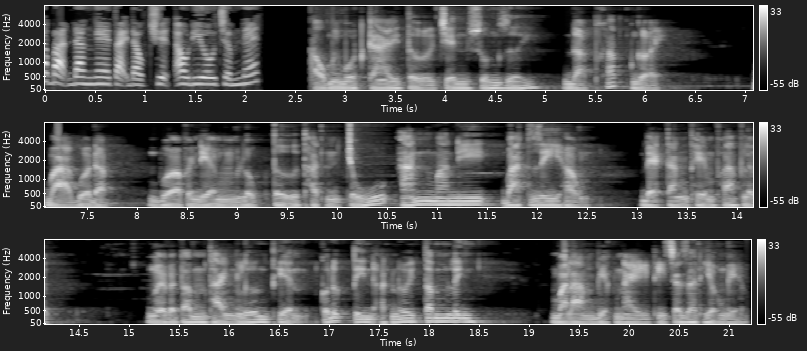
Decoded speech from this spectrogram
Các bạn đang nghe tại đọc chuyện audio.net 61 cái từ trên xuống dưới, Đập khắp người. Bà vừa đập, Vừa phải niệm lục tự thần chú Án mani bát di hồng Để tăng thêm pháp lực. Người có tâm thành lương thiện, Có đức tin ở nơi tâm linh, Mà làm việc này thì sẽ rất hiệu nghiệm.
